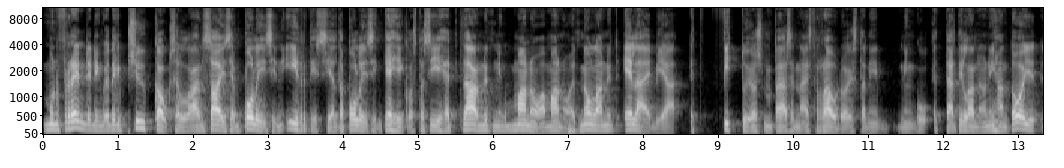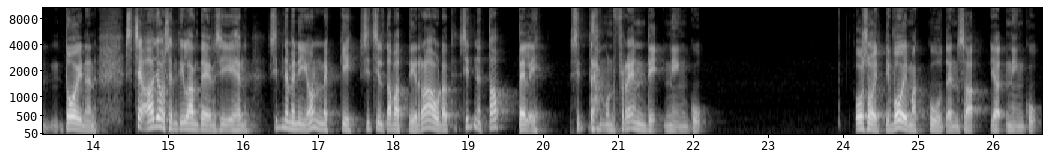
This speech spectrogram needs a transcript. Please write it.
mun frendi niin jotenkin psyykkauksellaan sai sen poliisin irti sieltä poliisin kehikosta siihen, että tämä on nyt niin kuin manoa manoa, että me ollaan nyt eläimiä, että vittu, jos mä pääsen näistä raudoista, niin, niin kuin, että tämä tilanne on ihan toi, toinen. Sitten se ajoi sen tilanteen siihen, sitten ne meni jonnekin, sitten siltä avattiin raudat, sitten ne tappeli, sitten mun frendi niin kuin, osoitti voimakkuutensa ja niin kuin,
